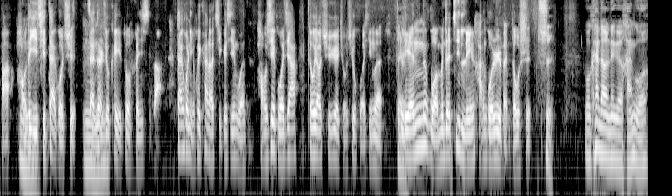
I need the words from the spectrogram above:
把好的仪器带过去，嗯、在那儿就可以做分析了。待会儿你会看到几个新闻，好些国家都要去月球、去火星了，连我们的近邻韩国、日本都是。是，我看到那个韩国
